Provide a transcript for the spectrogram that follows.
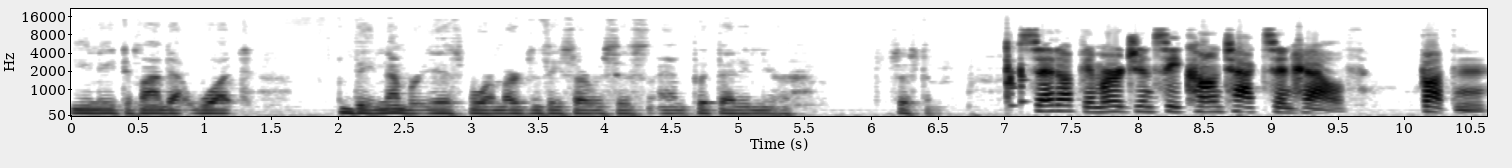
you need to find out what the number is for emergency services and put that in your system. Set up emergency contacts in health button.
